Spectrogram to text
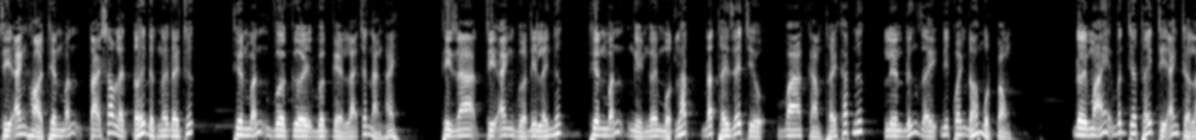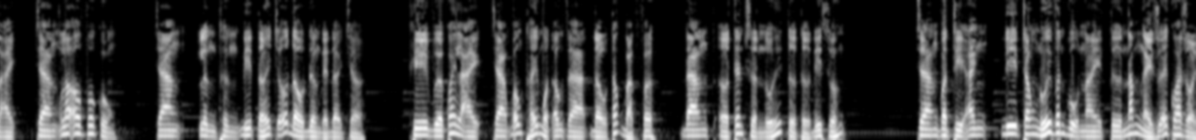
thì anh hỏi Thiên Mẫn tại sao lại tới được nơi đây trước. Thiên Mẫn vừa cười vừa kể lại cho nàng hay. Thì ra thì anh vừa đi lấy nước, Thiên Mẫn nghỉ ngơi một lát đã thấy dễ chịu và cảm thấy khát nước, liền đứng dậy đi quanh đó một vòng. Đợi mãi vẫn chưa thấy chị anh trở lại, chàng lo âu vô cùng. Chàng lừng thừng đi tới chỗ đầu đường để đợi chờ. Khi vừa quay lại, chàng bỗng thấy một ông già đầu tóc bạc phơ, đang ở trên sườn núi từ từ đi xuống. Chàng và chị anh đi trong núi vân vụ này từ 5 ngày rưỡi qua rồi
